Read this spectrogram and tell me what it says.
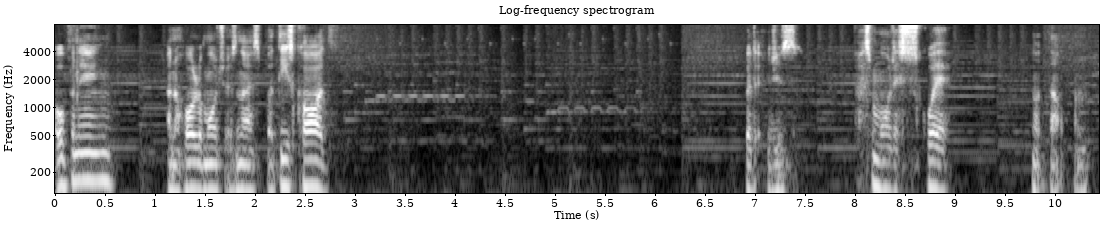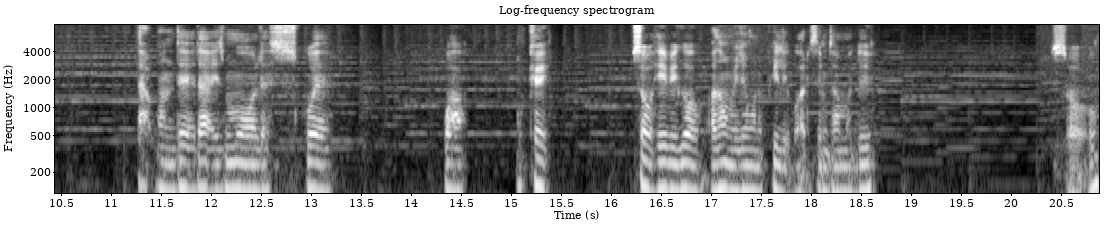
opening, and a whole emoji is nice. But these cards, the edges, that's more or less square. Not that one. That one there, that is more or less square. Wow. Okay. So here we go. I don't really want to peel it, but at the same time I do. So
